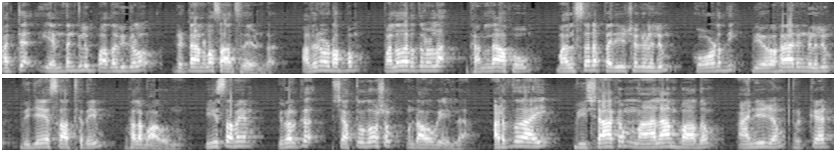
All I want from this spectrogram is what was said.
മറ്റ് എന്തെങ്കിലും പദവികളോ കിട്ടാനുള്ള സാധ്യതയുണ്ട്. അതിനോടൊപ്പം പലതരത്തിലുള്ള ധനലാഭവും മത്സര പരീക്ഷകളിലും കോടതി വ്യവഹാരങ്ങളിലും വിജയസാധ്യതയും ഫലമാകുന്നു. ഈ സമയം ഇവർക്ക് ശത്രുദോഷം ഉണ്ടാവുകയില്ല. അടുത്തതായി വിശാഖം നാലാം പാദം അനിഴം തൃക്കേട്ട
